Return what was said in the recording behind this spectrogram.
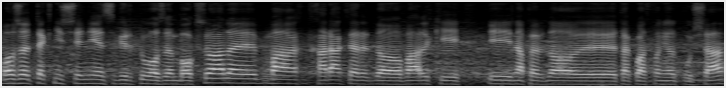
Może technicznie nie jest wirtuozem boksu, ale ma charakter do walki i na pewno tak łatwo nie odpuszcza.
